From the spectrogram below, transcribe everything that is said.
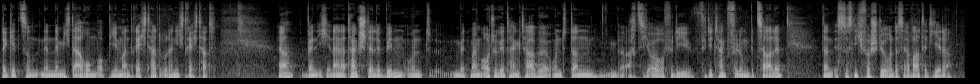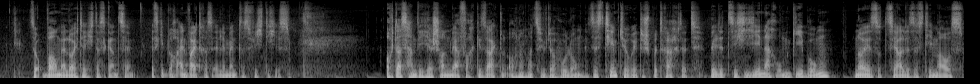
Da geht es nämlich darum, ob jemand Recht hat oder nicht Recht hat. Ja, wenn ich in einer Tankstelle bin und mit meinem Auto getankt habe und dann 80 Euro für die, für die Tankfüllung bezahle, dann ist es nicht verstörend, das erwartet jeder. So, warum erläutere ich das Ganze? Es gibt noch ein weiteres Element, das wichtig ist. Auch das haben wir hier schon mehrfach gesagt und auch nochmal zur Wiederholung. Systemtheoretisch betrachtet bildet sich je nach Umgebung neue soziale Systeme aus.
